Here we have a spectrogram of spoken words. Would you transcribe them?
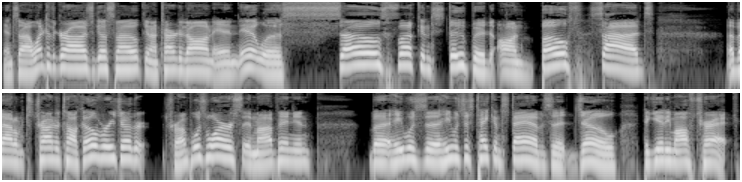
And so I went to the garage to go smoke and I turned it on and it was so fucking stupid on both sides about them trying to talk over each other. Trump was worse, in my opinion, but he was uh, he was just taking stabs at Joe to get him off track,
